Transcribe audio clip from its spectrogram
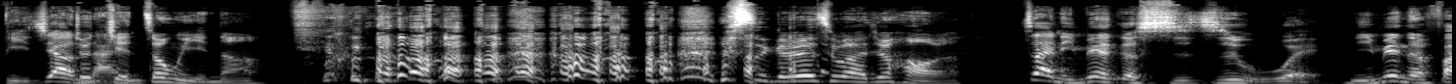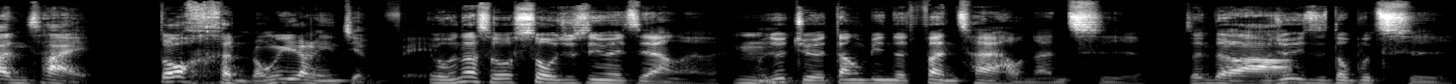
比较难就减重营呢，四个月出来就好了。在里面的食之无味，里面的饭菜都很容易让你减肥。我那时候瘦就是因为这样啊，嗯、我就觉得当兵的饭菜好难吃，真的啊，我就一直都不吃。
